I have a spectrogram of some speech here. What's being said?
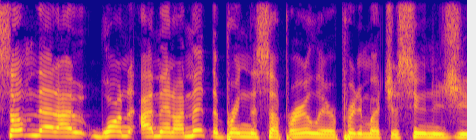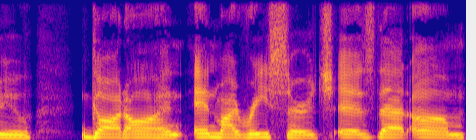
something that I want. I mean, I meant to bring this up earlier. Pretty much as soon as you got on in my research, is that um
